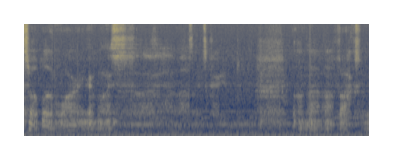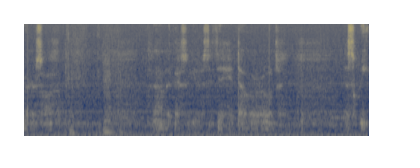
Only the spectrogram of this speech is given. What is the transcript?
smoke blowing the water and uh, was like, it's crazy. On, uh, on Fox or so. guess you just need to head down the road. This wee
